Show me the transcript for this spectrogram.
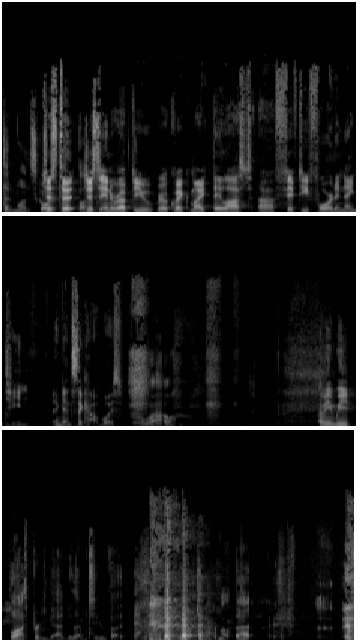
than one score. just to But- just to interrupt you real quick, Mike. They lost uh, fifty-four to nineteen against the Cowboys. wow. I mean, we lost pretty bad to them too, but we don't talk about that.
